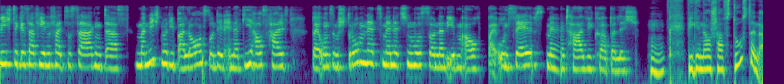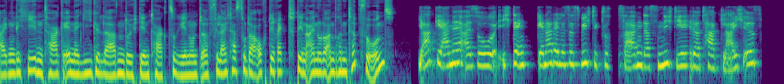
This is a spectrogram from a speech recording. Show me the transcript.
Wichtig ist auf jeden Fall zu sagen, dass man nicht nur die Balance und den Energiehaushalt bei uns im Stromnetz managen muss, sondern eben auch bei uns selbst, mental wie körperlich. Hm. Wie genau schaffst du es denn eigentlich, jeden Tag energiegeladen durch den Tag zu gehen? Und äh, vielleicht hast du da auch direkt den ein oder anderen Tipp für uns? Ja, gerne. Also ich denke, generell ist es wichtig zu sagen, dass nicht jeder Tag gleich ist.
